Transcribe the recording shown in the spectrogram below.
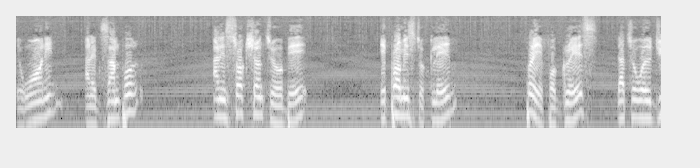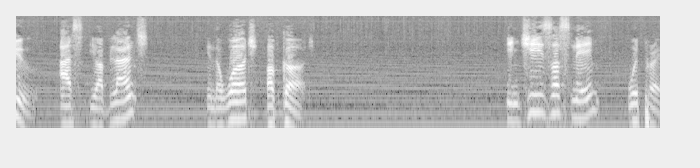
a warning, an example, an instruction to obey, a promise to claim. Pray for grace that you will do as you have learned in the Word of God. In Jesus' name we pray.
